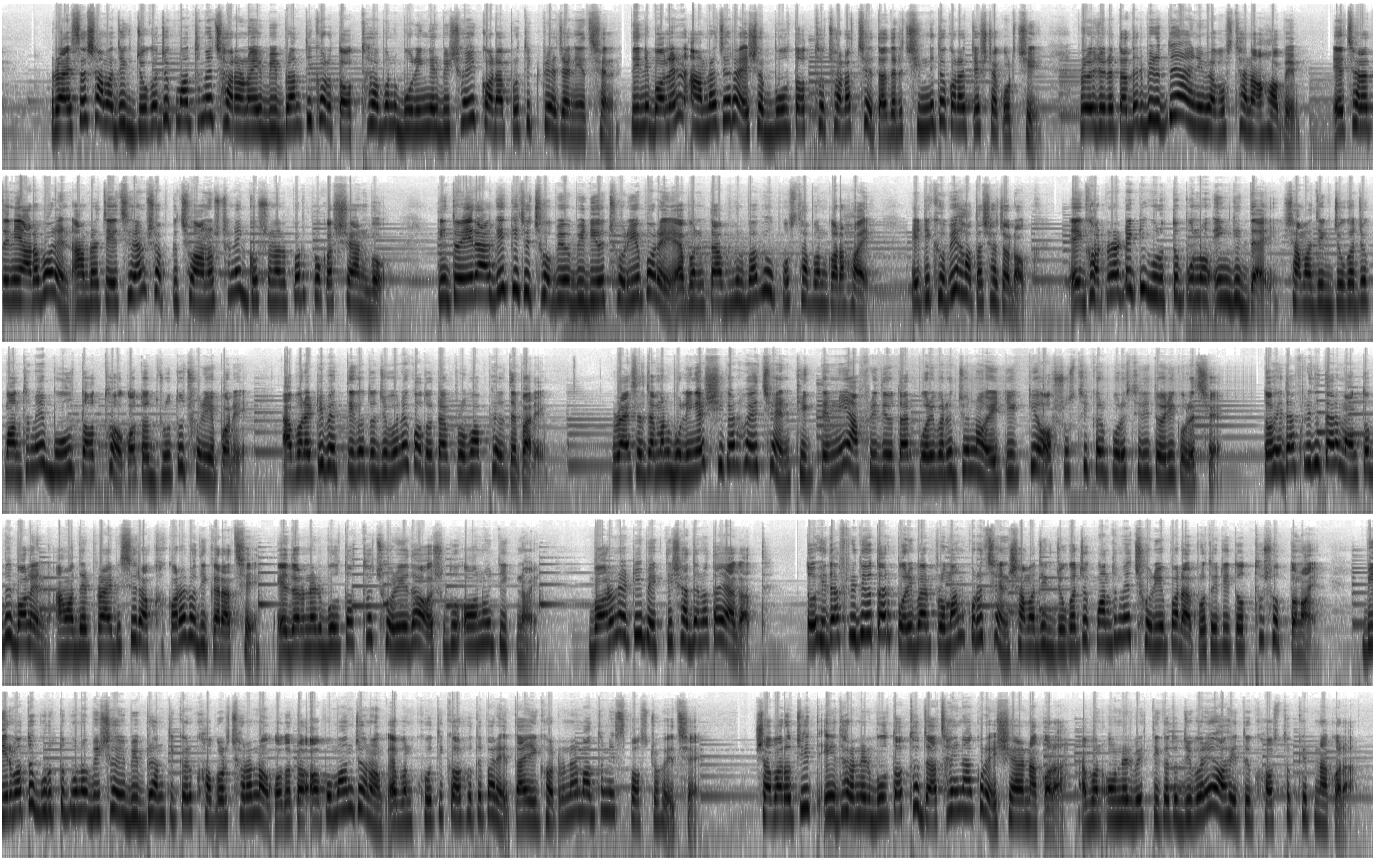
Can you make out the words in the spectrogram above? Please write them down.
রাইসা সামাজিক যোগাযোগ মাধ্যমে ছড়ানো এই বিভ্রান্তিকর তথ্য এবং বুলিংয়ের বিষয়ে কড়া প্রতিক্রিয়া জানিয়েছেন। তিনি বলেন, আমরা যারা এসব ভুল তথ্য ছড়াচ্ছে, তাদের চিহ্নিত করার চেষ্টা করছি। প্রয়োজনে তাদের বিরুদ্ধে আইনি ব্যবস্থা না হবে। এছাড়া তিনি আরও বলেন, আমরা চেয়েছিলাম সবকিছু আনুষ্ঠানিক ঘোষণার পর প্রকাশ্যে আনব। কিন্তু এর আগে কিছু ছবি ও ভিডিও ছড়িয়ে পড়ে এবং তা ভুলভাবে উপস্থাপন করা হয়। এটি খুবই হতাশাজনক। এই ঘটনাটি একটি গুরুত্বপূর্ণ ইঙ্গিত দেয়। সামাজিক যোগাযোগ মাধ্যমে ভুল তথ্য কত দ্রুত ছড়িয়ে পড়ে এবং এটি ব্যক্তিগত জীবনে কতটা প্রভাব ফেলতে পারে? রাইসেল যেমন বুলিংয়ের শিকার হয়েছেন ঠিক তেমনি আফ্রিদিও তার পরিবারের জন্য এটি একটি অস্বস্তিকর পরিস্থিতি তৈরি করেছে। তহিদ আফ্রিদি তার মন্তব্যে বলেন, আমাদের প্রাইভেসি রক্ষা করার অধিকার আছে। এ ধরনের ভুল তথ্য ছড়িয়ে দেওয়া শুধু অনৈতিক নয়, বরং এটি ব্যক্তি স্বাধীনতায় আঘাত। তহিদ আফ্রিদিও তার পরিবার প্রমাণ করেছেন, সামাজিক যোগাযোগ মাধ্যমে ছড়িয়ে পড়া প্রতিটি তথ্য সত্য নয়। বিয়ের মতো গুরুত্বপূর্ণ বিষয়ে বিভ্রান্তিকর খবর ছড়ানো কতটা অপমানজনক এবং ক্ষতিকর হতে পারে তা এই ঘটনার মাধ্যমে স্পষ্ট হয়েছে। সবার উচিত এই ধরনের ভুল তথ্য যাচাই না করে শেয়ার না করা এবং অন্যের ব্যক্তিগত জীবনে অহেতুক হস্তক্ষেপ না করা।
